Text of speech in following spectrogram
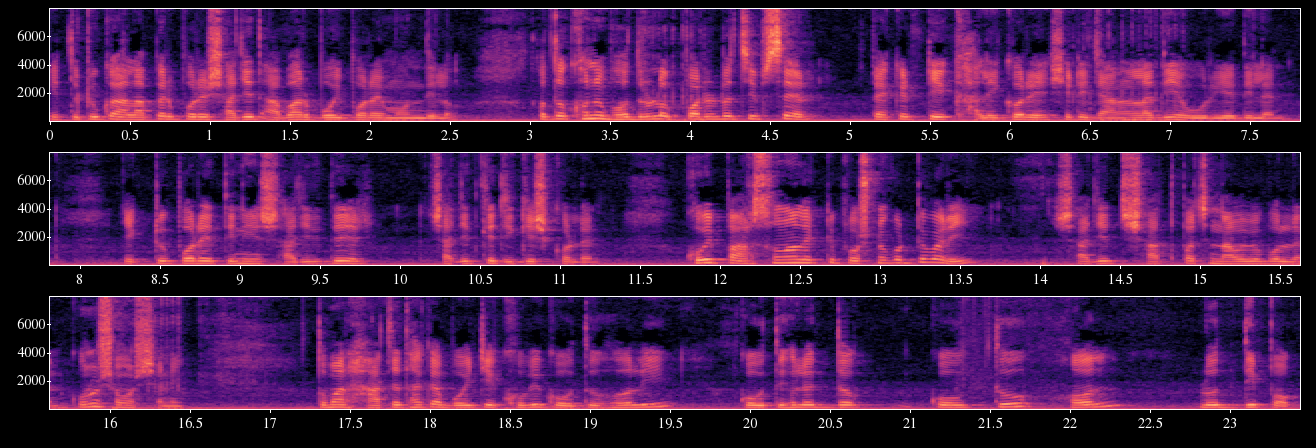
এতটুকু আলাপের পরে সাজিদ আবার বই পড়ায় মন দিল। ততক্ষণে ভদ্রলোক পটেটো চিপসের প্যাকেটটি খালি করে সেটি জানালা দিয়ে উড়িয়ে দিলেন। একটু পরে তিনি সাজিদের, সাজিদকে জিজ্ঞেস করলেন, খুবই পার্সোনাল একটি প্রশ্ন করতে পারি? সাজিদ সাত পাঁচ না ভেবে বললেন, কোনো সমস্যা নেই। তোমার হাতে থাকা বইটি খুবই কৌতূহলী কৌতূহলোদ্য কৌতূহল উদ্দীপক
